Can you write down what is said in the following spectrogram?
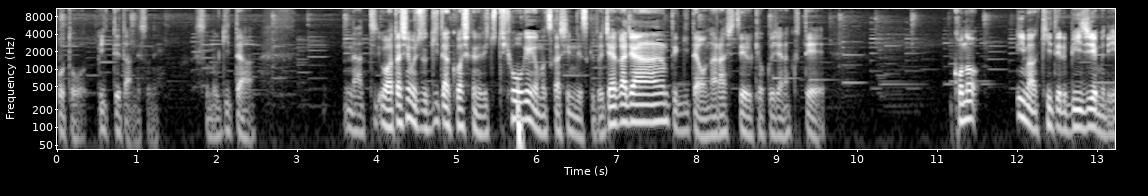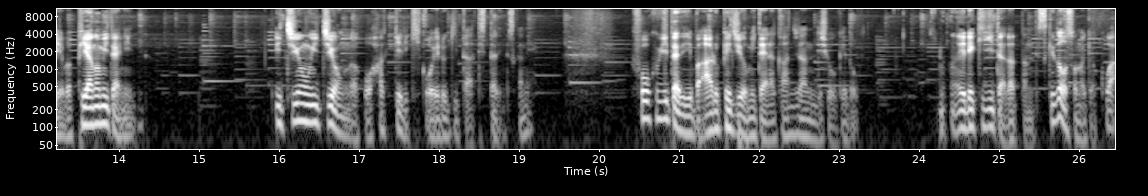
ことを言ってたんですね。そのギターなて私もちょっとギター詳しくないでちょっと表現が難しいんですけどジャガジャーンってギターを鳴らしてる曲じゃなくてこの今聴いてる BGM で言えばピアノみたいに一音一音がこうはっきり聞こえるギターって言ったらいいんですかねフォークギターで言えばアルペジオみたいな感じなんでしょうけど。エレキギターだったんですけどその曲は。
